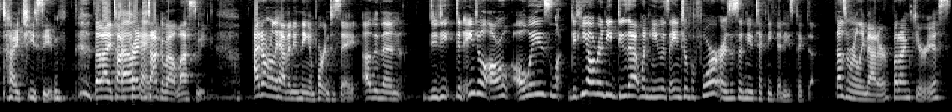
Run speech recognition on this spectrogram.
Tai Chi scene that I talk, tried to talk about last week. I don't really have anything important to say other than did he, did Angel always did he already do that when he was Angel before, or is this a new technique that he's picked up? Doesn't really matter, but I'm curious,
